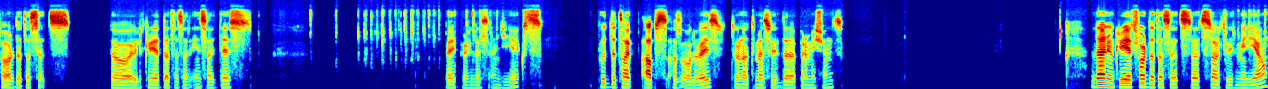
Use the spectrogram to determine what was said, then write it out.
four datasets. So I will create dataset inside this paperless ngx. Put the type apps as always to not mess with the permissions. Then you create four datasets. Let's start with media.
